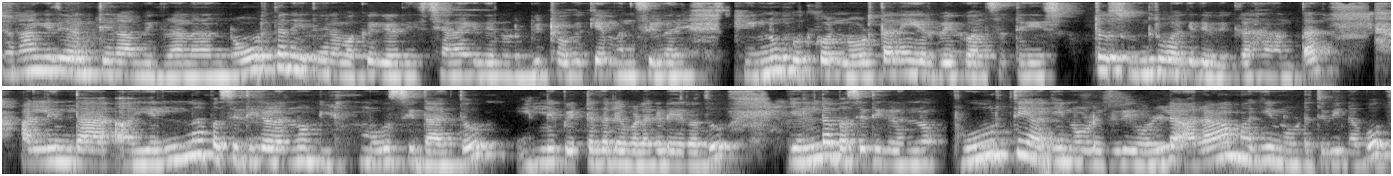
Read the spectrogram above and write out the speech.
ಚೆನ್ನಾಗಿದೆ ಅಂತೀರಾ ಆ ವಿಗ್ರಹ. ನಾನು ನೋಡ್ತಾನೆ ಇದ್ವಿ ನಮ್ಮ ಮಕ್ಕಳಿಗೆ ಹೇಳಿದೆ ಎಷ್ಟು ಚೆನ್ನಾಗಿದೆ ನೋಡಿ, ಬಿಟ್ಟು ಹೋಗೋಕ್ಕೆ ಮನಸ್ಸಿಲ್ಲ ಇನ್ನೂ ಕೂತ್ಕೊಂಡು ನೋಡ್ತಾನೆ ಇರಬೇಕು ಅನಿಸುತ್ತೆ. ಎಷ್ಟು ಸುಂದರವಾಗಿದೆ ವಿಗ್ರಹ ಅಂತ. ಅಲ್ಲಿಂದ ಎಲ್ಲ ಬಸದಿಗಳನ್ನು ಮುಗಿಸಿದ್ದಾಯ್ತು ಇಲ್ಲಿ ಬೆಟ್ಟದಲ್ಲಿ ಒಳಗಡೆ ಇರೋದು. ಎಲ್ಲ ಬಸದಿಗಳನ್ನು ಪೂರ್ತಿಯಾಗಿ ನೋಡಿದ್ವಿ. ಒಳ್ಳೆ ಆರಾಮಾಗಿ ನೋಡಿದ್ವಿ ನಾವು.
